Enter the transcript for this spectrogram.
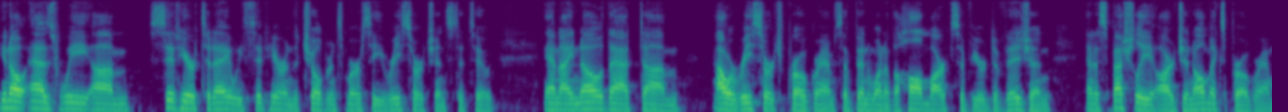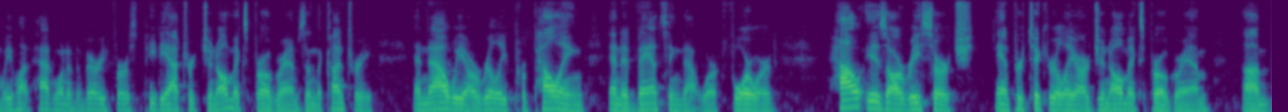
You know, as we um, sit here today, we sit here in the Children's Mercy Research Institute, and I know that um, our research programs have been one of the hallmarks of your division, and especially our genomics program. We had one of the very first pediatric genomics programs in the country, and now we are really propelling and advancing that work forward how is our research and particularly our genomics program um,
